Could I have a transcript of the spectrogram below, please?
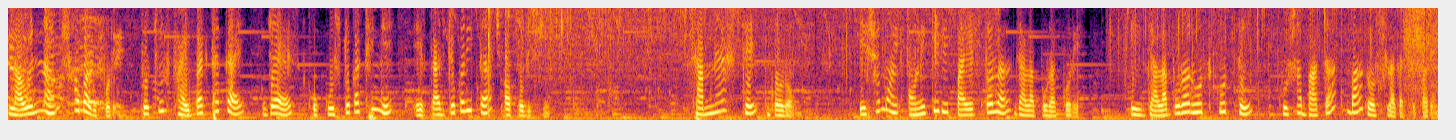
লাউয়ের নাম সবার উপরে। প্রচুর ফাইবার থাকায় গ্যাস ও কোষ্ঠকাঠিন্যে এর কার্যকারিতা অপরিসীম। সামনে আসছে গরম। এ সময় অনেকেরই পায়ের তলা জ্বালা পোড়া করে। এই জ্বালা পোড়া রোধ করতে খোসা, বাটা বা রস লাগাতে পারেন।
